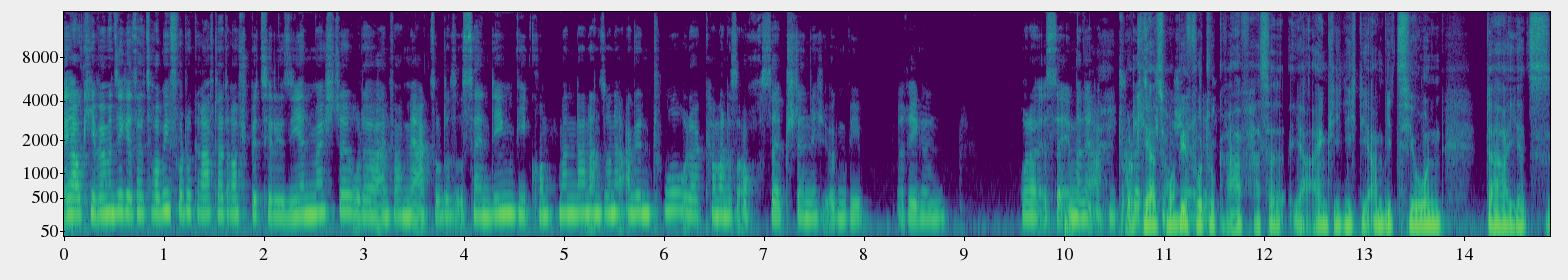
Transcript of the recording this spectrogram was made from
Ja, okay, wenn man sich jetzt als Hobbyfotograf darauf spezialisieren möchte oder einfach merkt, so das ist sein Ding, wie kommt man dann an so eine Agentur oder kann man das auch selbstständig irgendwie regeln? Oder ist da immer eine Agentur? Okay, als Hobbyfotograf hast du ja eigentlich nicht die Ambition, da jetzt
